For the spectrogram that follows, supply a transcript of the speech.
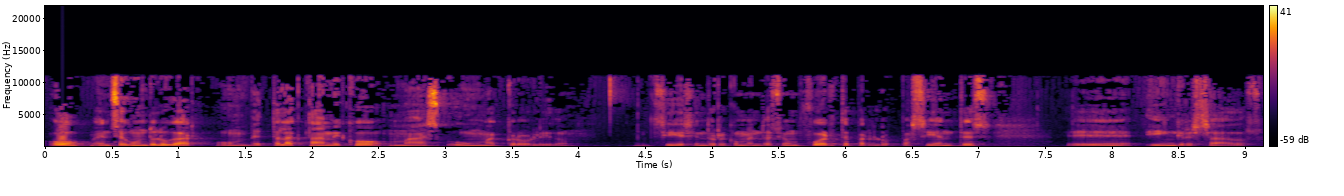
O, en segundo lugar, un beta-lactámico más un macrólido. Sigue siendo recomendación fuerte para los pacientes eh, ingresados.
